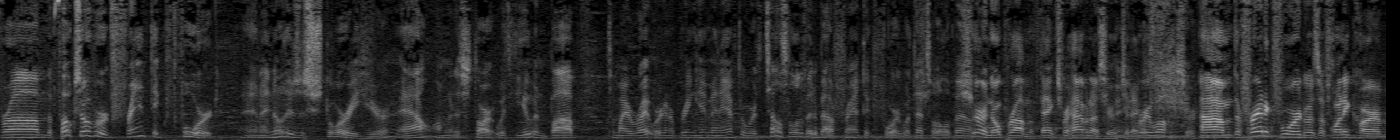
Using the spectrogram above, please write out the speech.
from the folks over at Frantic Ford. And I know there's a story here. Al, I'm going to start with you, and Bob to my right. We're going to bring him in afterwards. Tell us a little bit about Frantic Ford, what that's all about. Sure, no problem. Thanks for having us here You're today. very welcome, sir. Um, the Frantic Ford was a funny car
